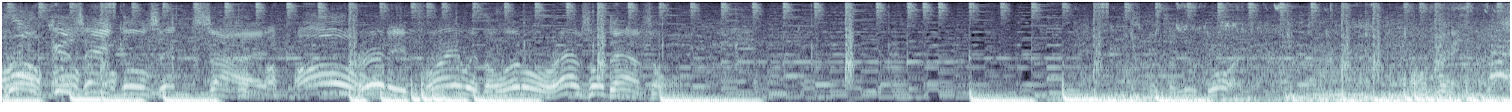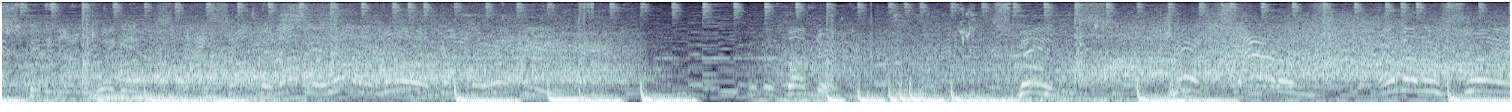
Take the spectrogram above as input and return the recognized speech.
Broke his ankles inside. Oh. Pretty play with a little razzle dazzle. With the Lu Dort. Aldridge spinning on Wiggins. Nice up and under. A move by the rookie. To the Thunder. Spins. Kicks. Adams. Another slam.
